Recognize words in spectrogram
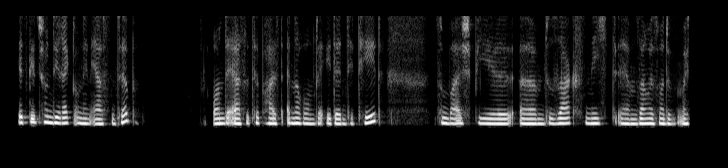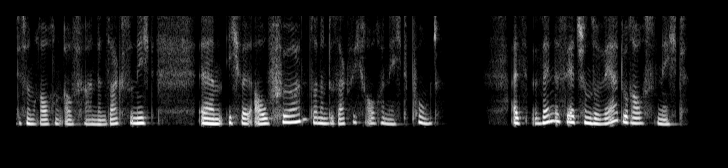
Jetzt geht schon direkt um den ersten Tipp. Und der erste Tipp heißt Änderung der Identität. Zum Beispiel, ähm, du sagst nicht, ähm, sagen wir es mal, du möchtest mit dem Rauchen aufhören, dann sagst du nicht, ähm, ich will aufhören, sondern du sagst, ich rauche nicht. Punkt. Als wenn es jetzt schon so wäre, du rauchst nicht.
